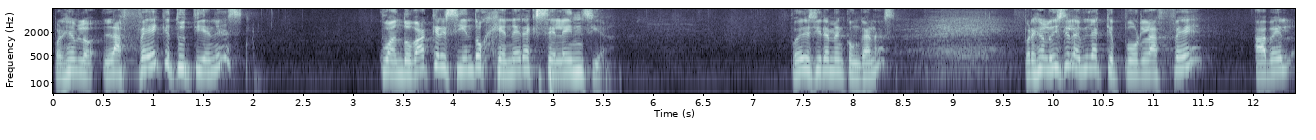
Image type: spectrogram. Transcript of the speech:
Por ejemplo, la fe que tú tienes, cuando va creciendo, genera excelencia. ¿Puedes decir amén con ganas? Por ejemplo, dice la Biblia que por la fe Abel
